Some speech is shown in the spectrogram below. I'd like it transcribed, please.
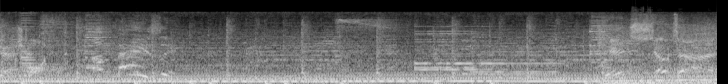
Amazing! It's showtime!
